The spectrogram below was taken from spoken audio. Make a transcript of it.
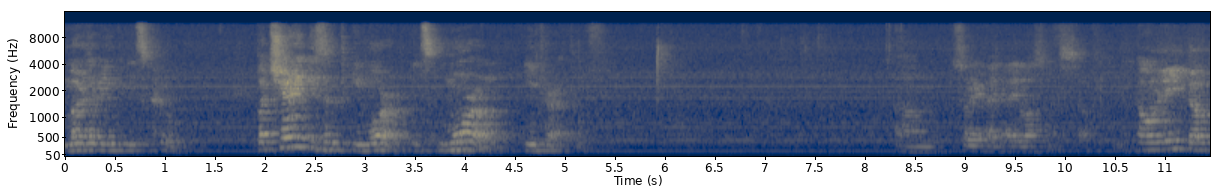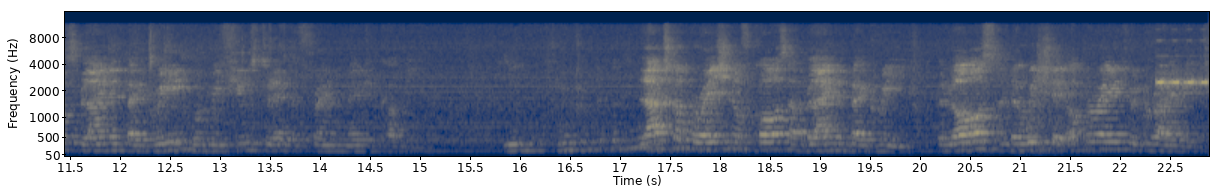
murdering its crew. But sharing isn't immoral, it's moral imperative. Um, sorry, I, I lost myself. Only those blinded by greed would refuse to let a friend make a copy. Large corporations, of course, are blinded by greed. The laws under which they operate require it.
